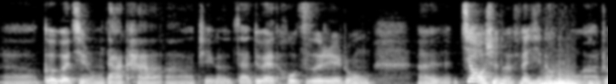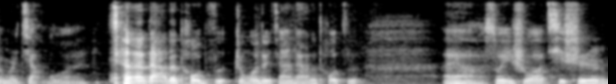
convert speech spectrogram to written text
呃，各个金融大咖啊，这个在对外投资这种，呃，教训的分析当中啊，专门讲过加拿大的投资，中国对加拿大的投资。哎呀，所以说其实。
